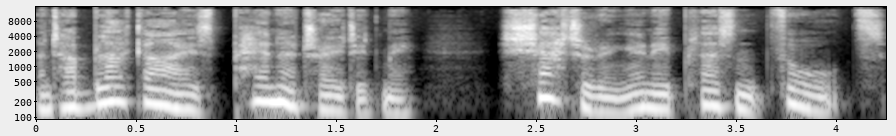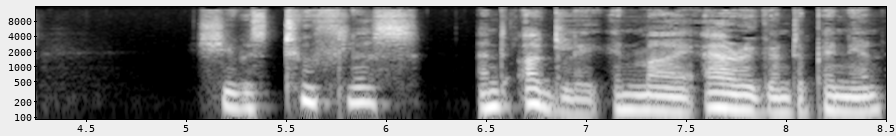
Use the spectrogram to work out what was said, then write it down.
and her black eyes penetrated me, shattering any pleasant thoughts. She was toothless and ugly in my arrogant opinion,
